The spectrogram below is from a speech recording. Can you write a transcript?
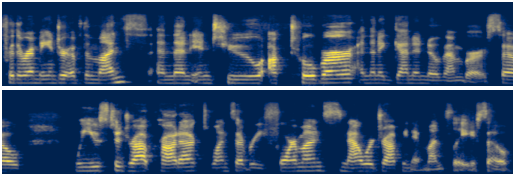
for the remainder of the month and then into October and then again in November. So we used to drop product once every four months. Now we're dropping it monthly. So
